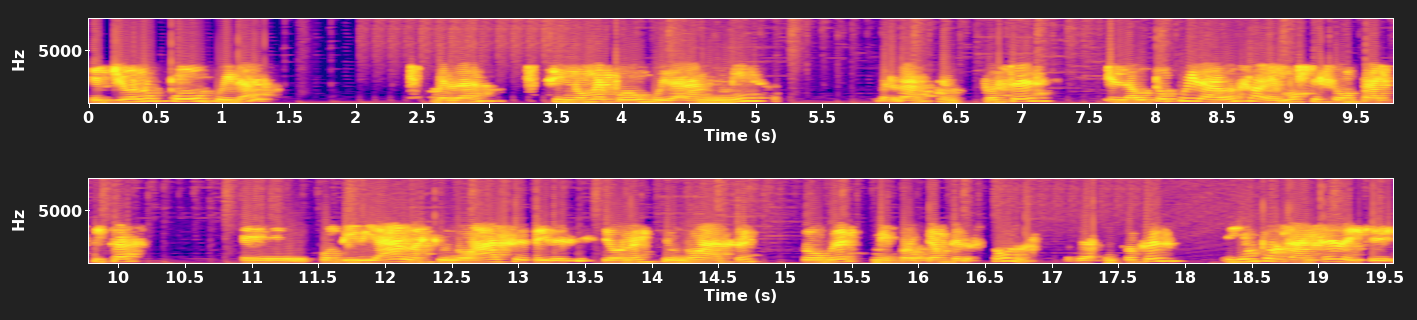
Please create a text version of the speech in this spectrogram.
que yo no puedo cuidar, ¿verdad? Si no me puedo cuidar a mí mismo, ¿verdad? Entonces, el autocuidado sabemos que son prácticas eh, cotidianas que uno hace y decisiones que uno hace sobre mi propia persona. Entonces, es importante de que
